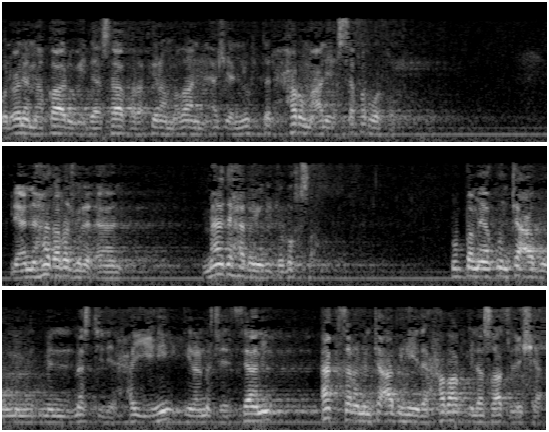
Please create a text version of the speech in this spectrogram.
والعلماء قالوا إذا سافر في رمضان من أجل أن يفطر حرم عليه السفر والفطر. لأن هذا الرجل الآن ما ذهب يريد الرخصة. ربما يكون تعبه من مسجد حيه إلى المسجد الثاني أكثر من تعبه إذا حضر إلى صلاة العشاء.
